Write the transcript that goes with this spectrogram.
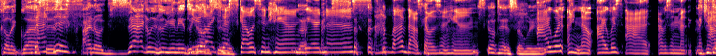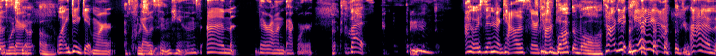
colored glasses. I know exactly who you need to You go like to. the skeleton hand No. weirdness. I love that skeleton hand. Skeleton is so weird. I was, I know, I was at, I was in Mac- Did you get more McAllister. oh, Well, I did get more Of course you did. skeleton hands. Um, they're on back order, but I was in McAllister because you bought them all. talking yeah yeah, Okay. um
